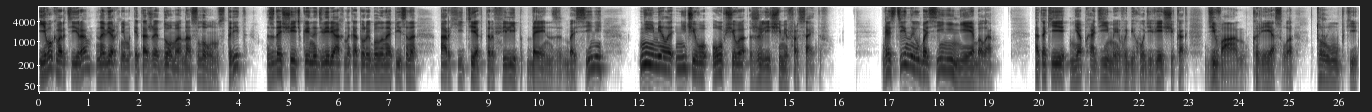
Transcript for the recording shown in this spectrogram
Его квартира на верхнем этаже дома на Слоун-стрит с дощечкой на дверях, на которой было написано «Архитектор Филипп Бейнс Бассини» не имела ничего общего с жилищами форсайтов. Гостиной у Бассини не было, а такие необходимые в обиходе вещи, как диван, кресло, трубки,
